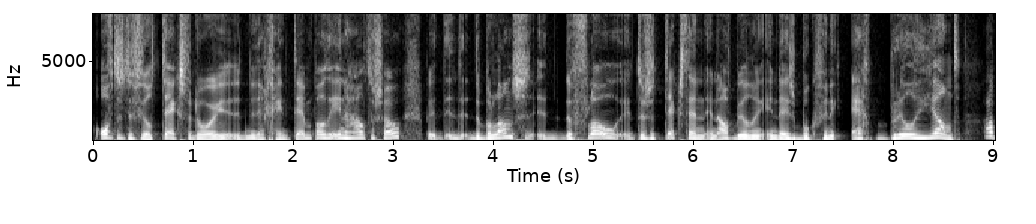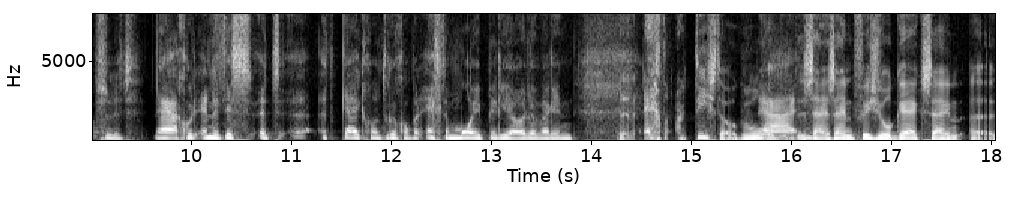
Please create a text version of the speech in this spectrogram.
Of het is te veel tekst, waardoor je geen tempo erin houdt of zo. De, de balans, de flow tussen tekst en, en afbeelding in deze boeken vind ik echt briljant. Absoluut. Nou ja, goed. En het, is, het, eh, het kijkt gewoon terug op een echt een mooie periode waarin... En een echte artiest ook. Ik bedoel, Ja. zijn, zijn visual gags zijn eh,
